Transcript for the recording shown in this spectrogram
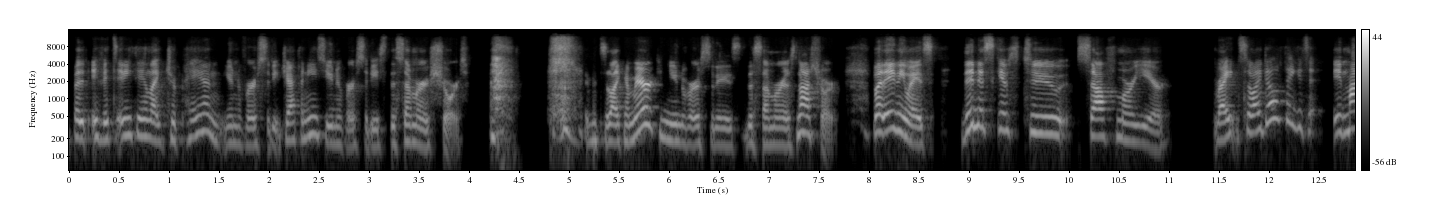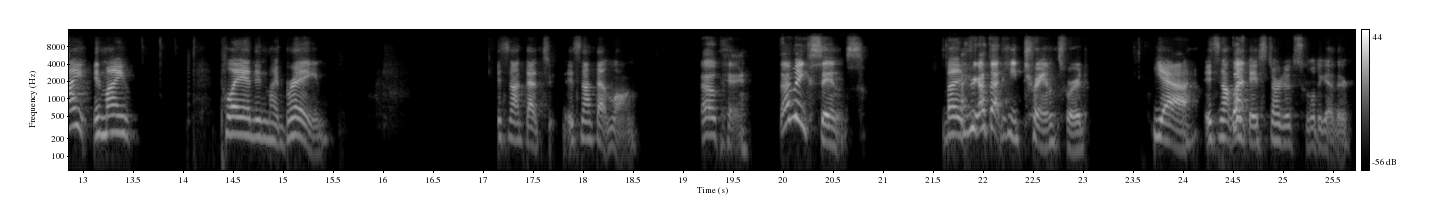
But if it's anything like Japan university, Japanese universities, the summer is short. if it's like American universities, the summer is not short. But anyways, then it skips to sophomore year, right? So I don't think it's in my in my plan in my brain. It's not that it's not that long. Okay, that makes sense. But I forgot that he transferred. yeah, it's not like they started school together.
